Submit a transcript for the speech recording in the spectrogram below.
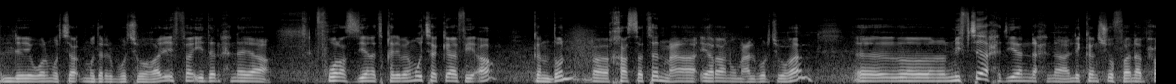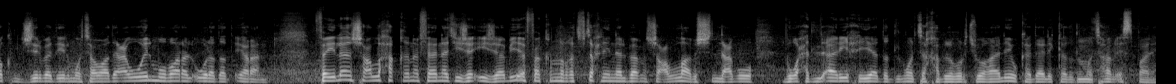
اللي هو المدرب البرتغالي فاذا حنايا فرص ديالنا تقريبا متكافئة. كنظن آه، خاصة مع إيران ومع البرتغال. آه، المفتاح ديالنا حنا اللي كنشوف أنا بحكم التجربة ديالي المتواضعة هو المباراة الأولى ضد إيران. فإلا إن شاء الله حققنا فيها نتيجة إيجابية فكنظن غتفتح لنا الباب إن شاء الله باش نلعبوا بواحد الأريحية ضد المنتخب البرتغالي وكذلك ضد المنتخب الإسباني.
